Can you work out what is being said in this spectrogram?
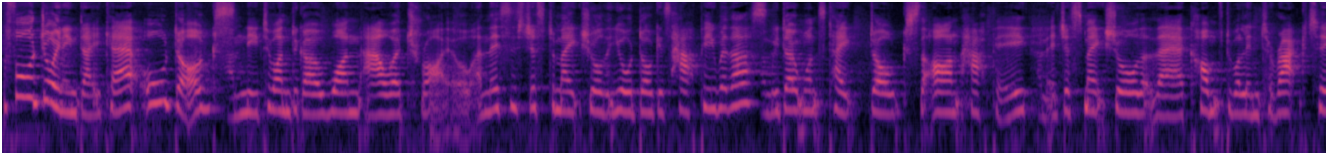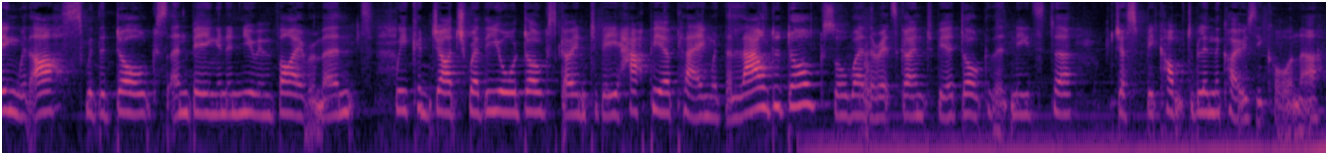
Before joining daycare, all dogs need to undergo a one hour trial, and this is just to make sure that your dog is happy with us. We don't want to take dogs that aren't happy, it just makes sure that they're comfortable interacting with us, with the dogs, and being in a new environment. We can judge whether your dog's going to be happier playing with the louder dogs or whether it's going to be a dog that needs to just be comfortable in the cozy corner.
